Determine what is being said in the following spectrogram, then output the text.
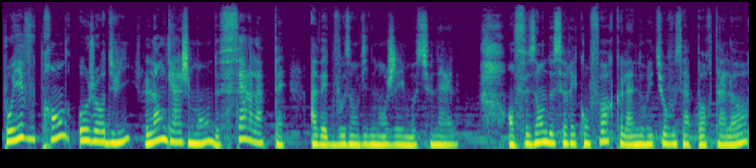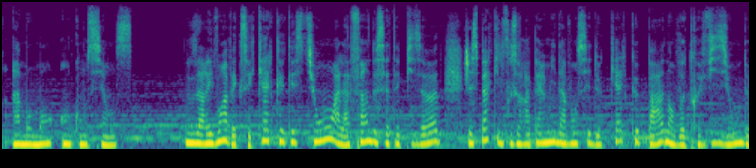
Pourriez-vous prendre aujourd'hui l'engagement de faire la paix avec vos envies de manger émotionnelles? En faisant de ce réconfort que la nourriture vous apporte alors un moment en conscience nous arrivons avec ces quelques questions à la fin de cet épisode. J'espère qu'il vous aura permis d'avancer de quelques pas dans votre vision de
